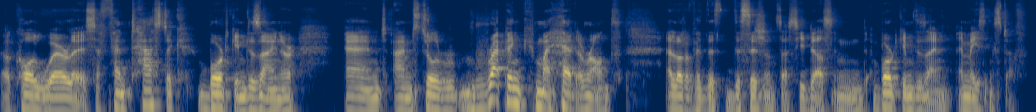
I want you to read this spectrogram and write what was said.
uh, Cole Wehrle is a fantastic board game designer, and I'm still wrapping my head around a lot of the decisions as he does in board game design. Amazing stuff.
